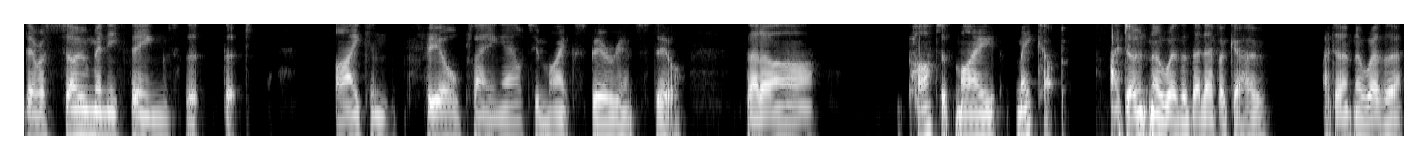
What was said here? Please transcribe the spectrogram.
there are so many things that that I can feel playing out in my experience still that are part of my makeup. I don't know whether they'll ever go. I don't know whether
